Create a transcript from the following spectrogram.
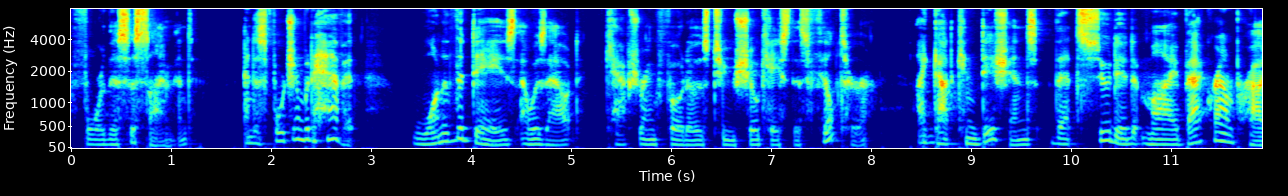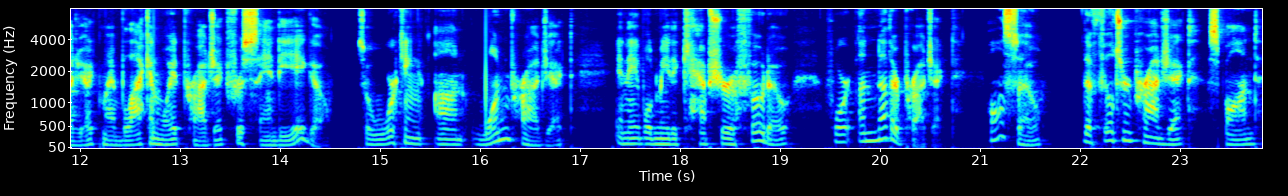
for this assignment, and as fortune would have it, one of the days I was out capturing photos to showcase this filter, I got conditions that suited my background project, my black and white project for San Diego. So, working on one project enabled me to capture a photo for another project. Also, the filter project spawned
